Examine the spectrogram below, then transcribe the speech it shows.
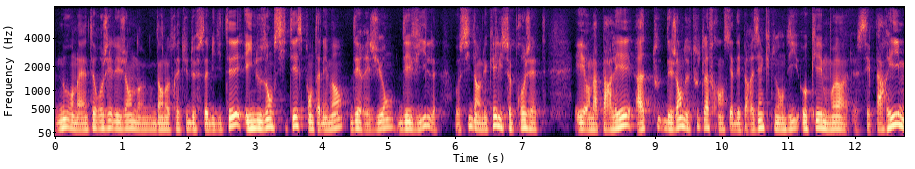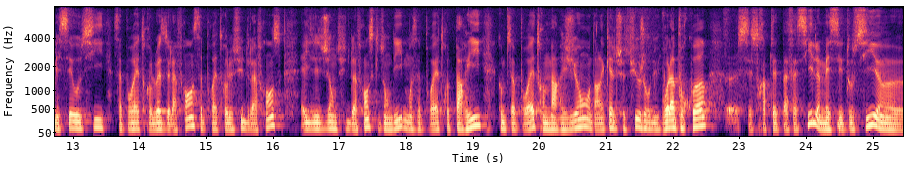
nous, on a interrogé les gens dans, dans, notre étude de faisabilité et ils nous ont cité spontanément des régions, des villes aussi dans lesquelles ils se projettent. Et on a parlé à tout, des gens de toute la France. Il y a des Parisiens qui nous ont dit, OK, moi, c'est Paris, mais c'est aussi, ça pourrait être l'ouest de la France, ça pourrait être le sud de la France. Et il y a des gens du sud de la France qui nous ont dit, moi, ça pourrait être Paris, comme ça pourrait être ma région dans laquelle je suis aujourd'hui. Voilà pourquoi euh, ce sera peut-être pas facile, mais c'est aussi, euh,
